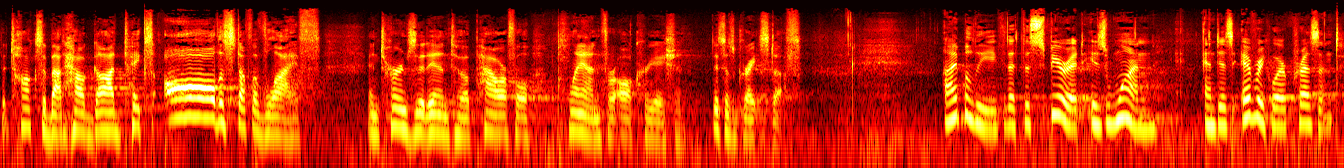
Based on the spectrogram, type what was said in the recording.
that talks about how God takes all the stuff of life and turns it into a powerful plan for all creation. This is great stuff. I believe that the Spirit is one and is everywhere present,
